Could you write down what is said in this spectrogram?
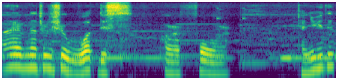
I'm not really sure what these are for. Can you eat it?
